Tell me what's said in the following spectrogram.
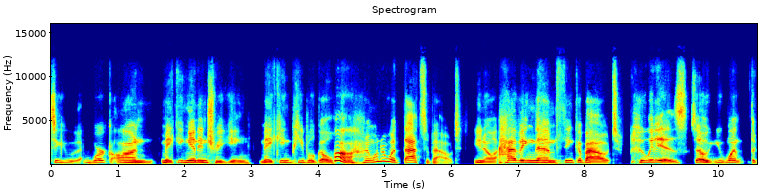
to work on making it intriguing, making people go, huh, I wonder what that's about. You know, having them think about who it is. So you want the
